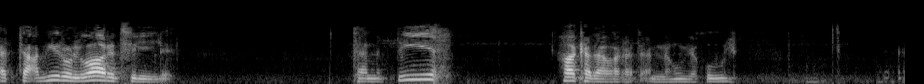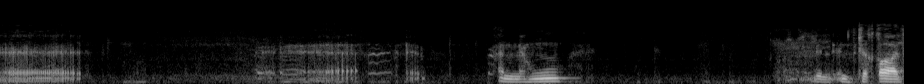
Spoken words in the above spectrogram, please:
التعبير الوارد في التنقيح هكذا ورد أنه يقول آه، أنه للانتقال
